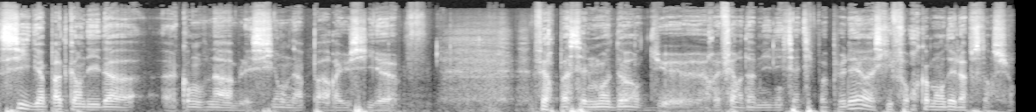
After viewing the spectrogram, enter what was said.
s'il n'y a pas de candidat euh, convenable et si on n'a pas réussi à faire passer le mot d'ordre du référendum d'initiative populaire, est-ce qu'il faut recommander l'abstention?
